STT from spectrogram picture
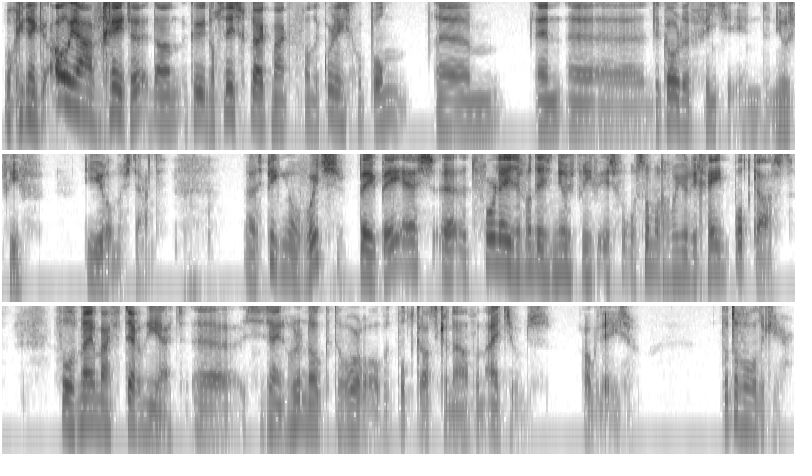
Mocht je denken, oh ja, vergeten, dan kun je nog steeds gebruik maken van de kortingscoupon. Um, en uh, de code vind je in de nieuwsbrief die hieronder staat. Speaking of which, PPS, het voorlezen van deze nieuwsbrief is volgens sommigen van jullie geen podcast. Volgens mij maakt de term niet uit. Uh, ze zijn hoe dan ook te horen op het podcastkanaal van iTunes. Ook deze. Tot de volgende keer.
